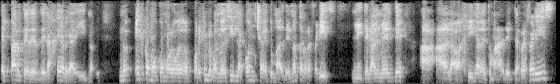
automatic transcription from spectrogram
es parte de, la jerga y no, es como, como, por ejemplo, cuando decís la concha de tu madre, no te referís literalmente a, la vagina de tu madre, te referís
